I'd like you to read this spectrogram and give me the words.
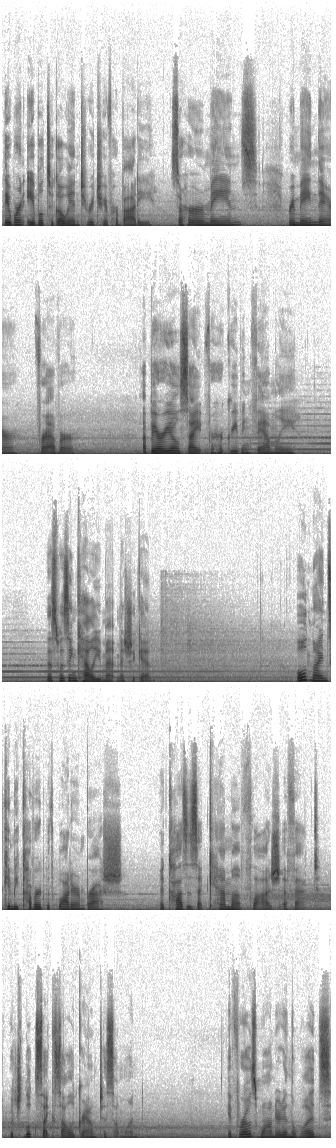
They weren't able to go in to retrieve her body, so her remains remain there forever, a burial site for her grieving family. This was in Calumet, Michigan. Old mines can be covered with water and brush. It causes a camouflage effect, which looks like solid ground to someone. If Rose wandered in the woods,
